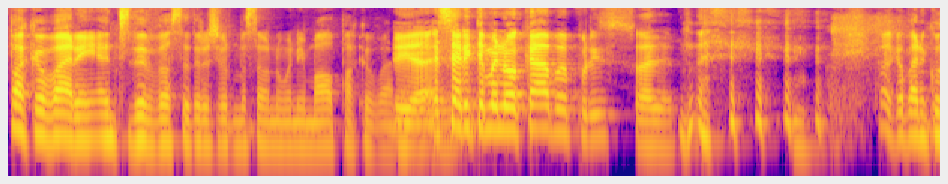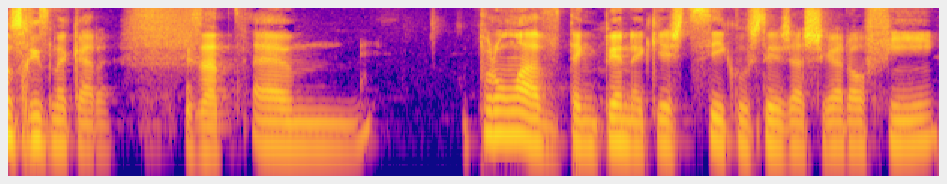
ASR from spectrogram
Para acabarem antes da vossa transformação num animal, para acabarem, Yeah, A série também não acaba, por isso, olha. para acabarem com um sorriso na cara. Exato. Um, por um lado, tenho pena que este ciclo esteja a chegar ao fim.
